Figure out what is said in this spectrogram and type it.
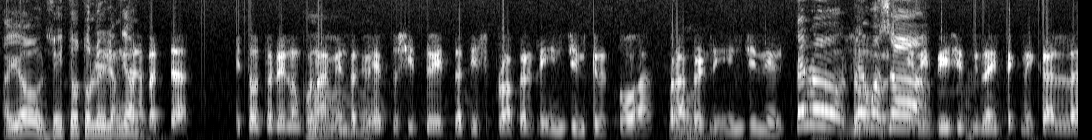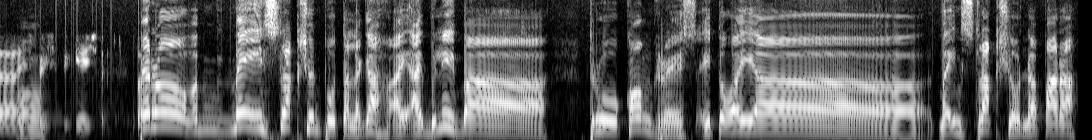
Ayun. So itutuloy lang Uh, yan. but uh, itutuloy lang po namin but we have to see to it that is properly engineered po. ah Properly engineered. Pero So, there was a i-revisit nila yung technical uh, Oh. specifications. Pero um, may instruction po talaga. I I believe uh, through Congress ito ay uh, may instruction na para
